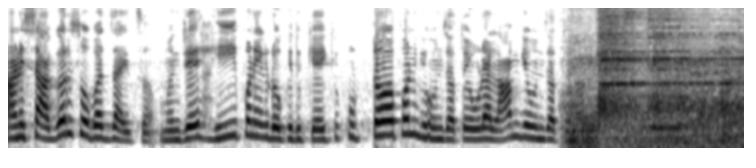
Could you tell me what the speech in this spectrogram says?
आणि सागर सोबत जायचं म्हणजे ही पण एक डोकेदुखी आहे की कुठं पण घेऊन जातो एवढ्या लांब घेऊन जातो ना.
